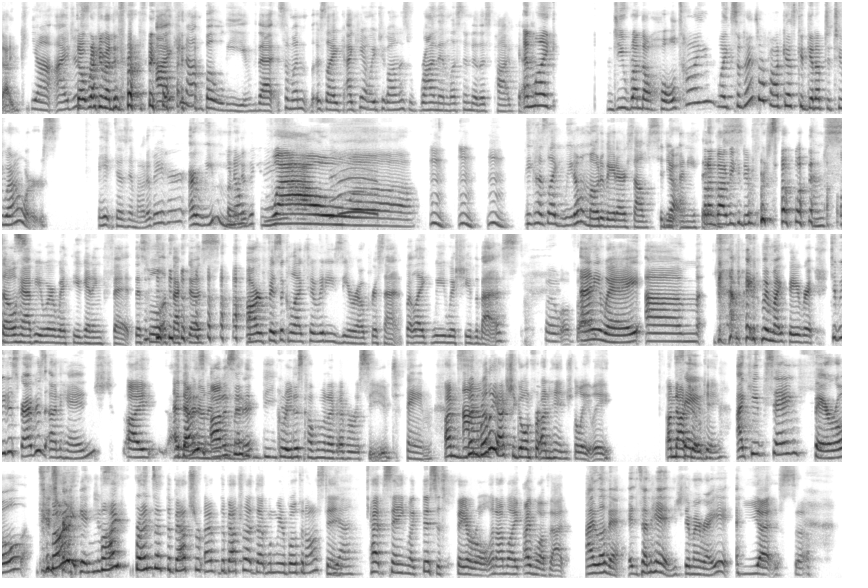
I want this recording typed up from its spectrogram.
I Yeah, I just don't recommend it for everyone. I cannot believe that someone is like, I can't wait to go on this run and listen to this podcast. And like, do you run the whole time? Like sometimes our podcast could get up to two hours. it doesn't motivate her. Are we You know? Wow. Mm, mm, mm. Because like we don't motivate ourselves to do No, anything. But I'm glad we can do it for someone. I'm so happy we're with you getting fit. This will affect us. Our physical activity zero percent, but like we wish you the best. I love that. Anyway, um, that might have been my favorite to be described as unhinged. I I've that is honestly the, the greatest compliment I've ever received. Same. I've been Um, really actually going for unhinged lately. I'm not Same. joking. I keep saying feral to My and my friends at the bachelor at the bachelorette that when we were both in Austin yeah. kept saying like this is feral and I'm like I love that. I love it. It's unhinged. Am I right? Yes.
